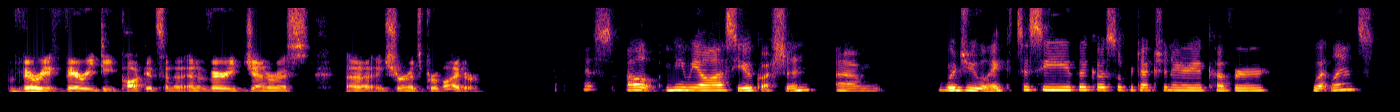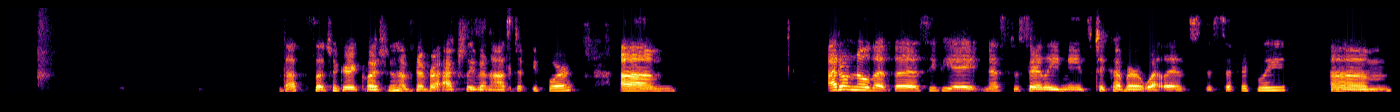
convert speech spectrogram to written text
very very deep pockets and a, and a very generous uh, insurance provider. Yes, I'll Mimi. I'll ask you a question. Um, would you like to see the coastal protection area cover wetlands? That's such a great question. I've never actually been asked it before. Um, I don't know that the CPA necessarily needs to cover wetlands specifically, um,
